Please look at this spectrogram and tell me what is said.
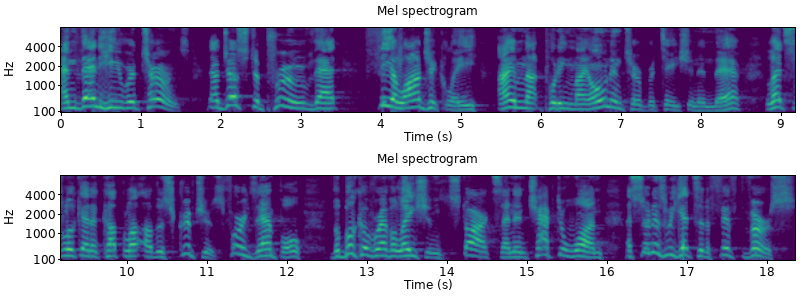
And then he returns. Now, just to prove that theologically, I'm not putting my own interpretation in there. Let's look at a couple of other scriptures. For example, the book of Revelation starts, and in chapter 1, as soon as we get to the fifth verse,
